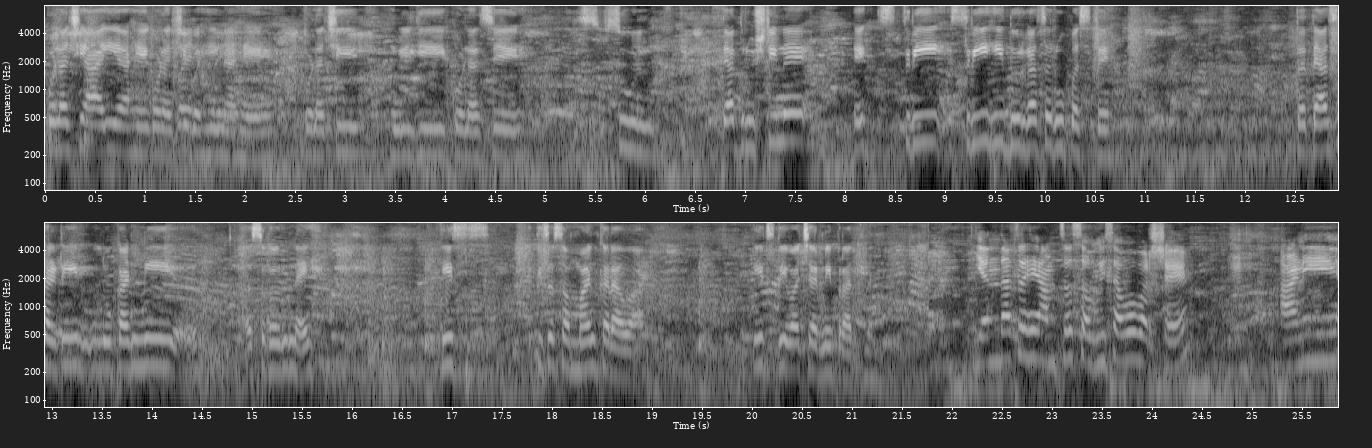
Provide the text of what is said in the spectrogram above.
कोणाची आई आहे कोणाची बहीण आहे कोणाची मुलगी कोणाचे सून. त्या दृष्टीने एक स्त्री स्त्री ही दुर्गाचं रूप असते. तर त्यासाठी लोकांनी असं करू नये. हीच तिचा सन्मान करावा. हीच देवाचरणी प्रार्थना. यंदाचं हे आमचं सव्वीसावं वर्ष आहे. आणि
